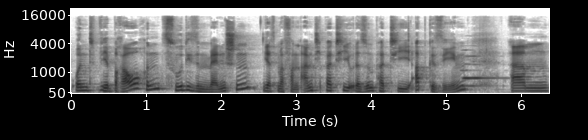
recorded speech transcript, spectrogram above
Und wir brauchen zu diesem Menschen, jetzt mal von Antipathie oder Sympathie abgesehen, ähm,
